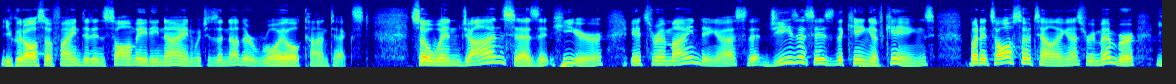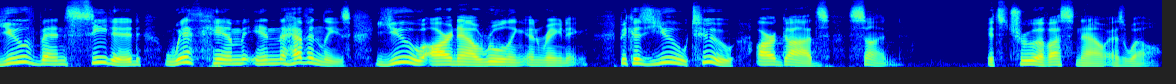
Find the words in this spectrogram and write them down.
You could also find it in Psalm 89, which is another royal context. So when John says it here, it's reminding us that Jesus is the King of Kings, but it's also telling us remember, you've been seated with him in the heavenlies. You are now ruling and reigning because you too are God's Son. It's true of us now as well.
